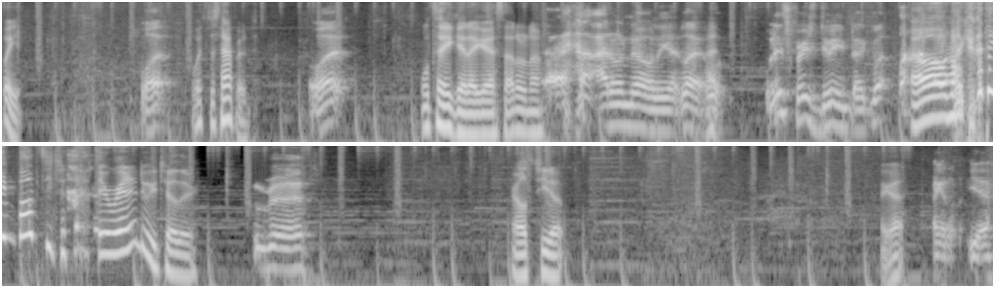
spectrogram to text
Wait, What? what just happened? What? We'll take it, I guess. I don't know. I don't know. Yet. Like, I- what- is first doing? Like, what? Oh my god, they bumped each other. They ran into each other. Bruh. Or else cheat up. I got. I got. Yeah.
